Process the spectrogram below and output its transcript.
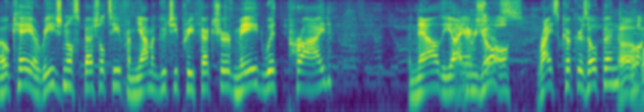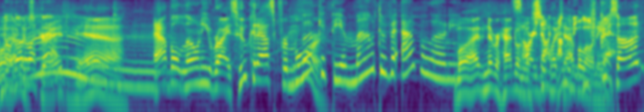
Okay, a regional specialty from Yamaguchi Prefecture, made with pride. And now the here Iron we. Chef's rice cooker's open. Oh, Oh, boy, no that looks about that. great. Mm. Yeah. Abalone rice. Who could ask for more? Look at the amount of abalone. Well, I've never had one Sorry, with so Doc, much I'm gonna eat abalone.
